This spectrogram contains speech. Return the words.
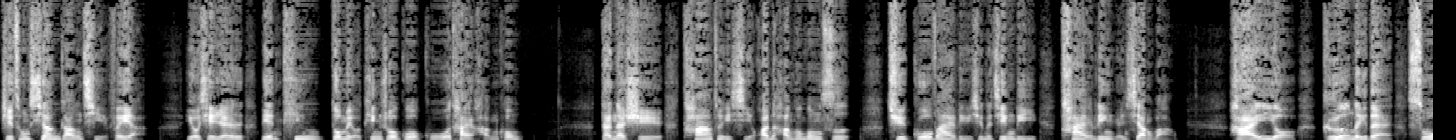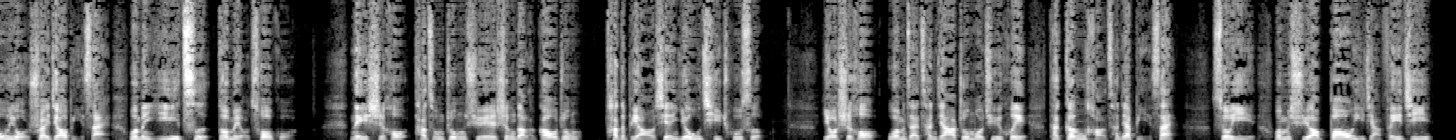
只从香港起飞啊，有些人连听都没有听说过国泰航空，但那是他最喜欢的航空公司。去国外旅行的经历太令人向往。还有格雷的所有摔跤比赛，我们一次都没有错过。那时候他从中学升到了高中。他的表现尤其出色，有时候我们在参加周末聚会，他刚好参加比赛，所以我们需要包一架飞机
